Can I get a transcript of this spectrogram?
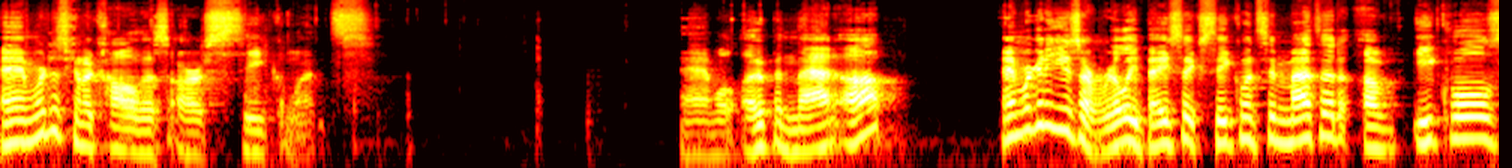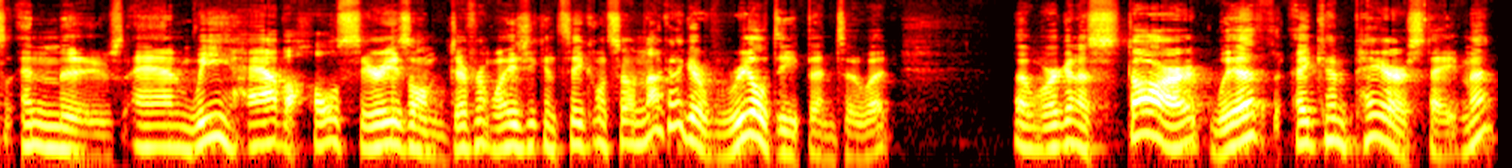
And we're just going to call this our sequence. And we'll open that up. And we're going to use a really basic sequencing method of equals and moves. And we have a whole series on different ways you can sequence, so I'm not going to go real deep into it. But we're going to start with a compare statement.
